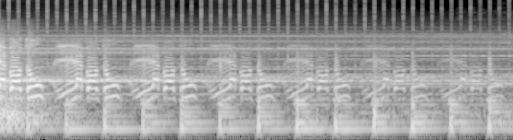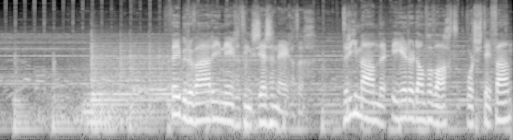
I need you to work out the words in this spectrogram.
L'abandon. L'abandon. L'abandon. L'abandon. L'abandon. L'abandon. Februari 1996. Drie maanden eerder dan verwacht wordt Stefan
